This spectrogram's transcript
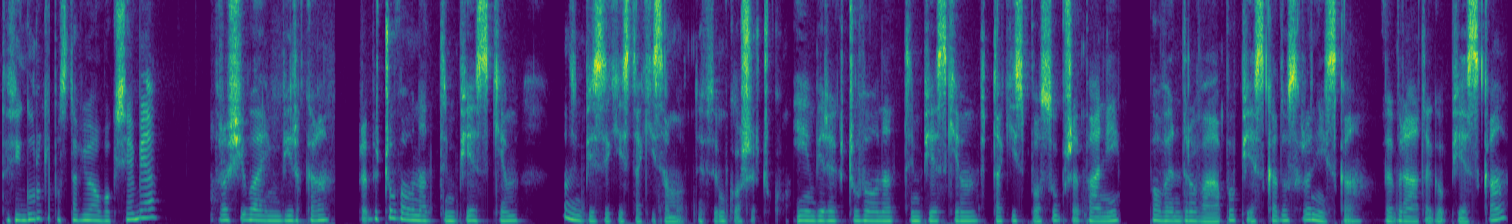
Te figurki postawiła obok siebie. Prosiła Imbirka, żeby czuwał nad tym pieskiem, ten piesek jest taki samotny w tym koszyczku. I Imbirek czuwał nad tym pieskiem w taki sposób, że pani powędrowała po pieska do schroniska. Wybrała tego pieska,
